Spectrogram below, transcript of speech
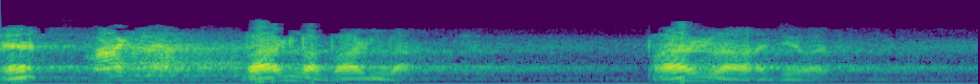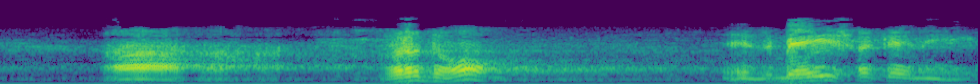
હે ભાડલા ભાડલા ભાડલા હાજી વાત હા હા વૃદ્ધ હો. એટલે બે શકે નહીં.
